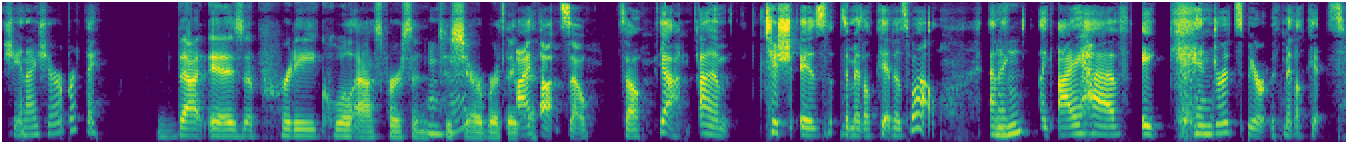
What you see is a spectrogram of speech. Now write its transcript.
She and I share a birthday. That is a pretty cool ass person to Mhm. share a birthday with. I thought so. So yeah, um, Tish is the middle kid as well, and I Mhm. like I have a kindred spirit with middle kids.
